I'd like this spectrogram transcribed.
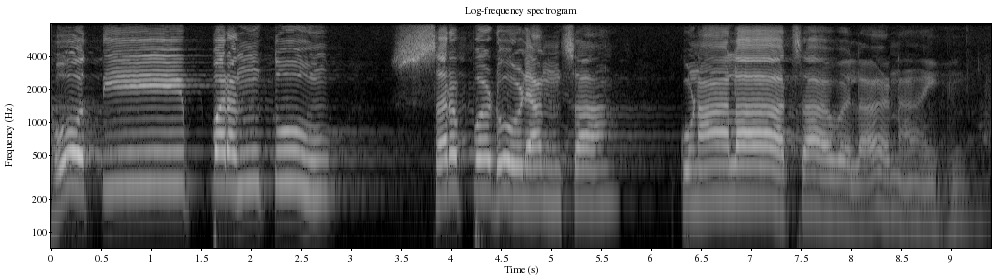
होती परंतु सर्प डोळ्यांचा कुणाला चावला नाही.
